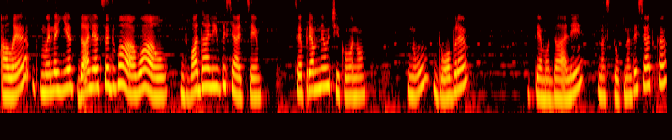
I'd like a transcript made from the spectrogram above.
Але в мене є далі це два. Вау! Два далі в десятці. Це прям неочікувано. Ну, добре. Йдемо далі. Наступна десятка.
